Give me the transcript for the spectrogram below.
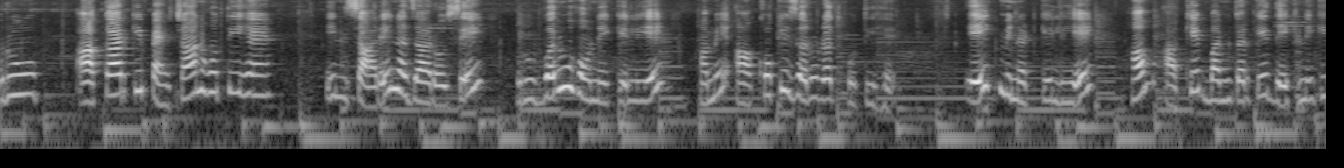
रूप, आकार की पहचान होती है। इन सारे नज़ारों से रूबरू होने के लिए हमें आँखों की ज़रूरत होती है। एक मिनट के लिए हम आँखें बंद करके देखने की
